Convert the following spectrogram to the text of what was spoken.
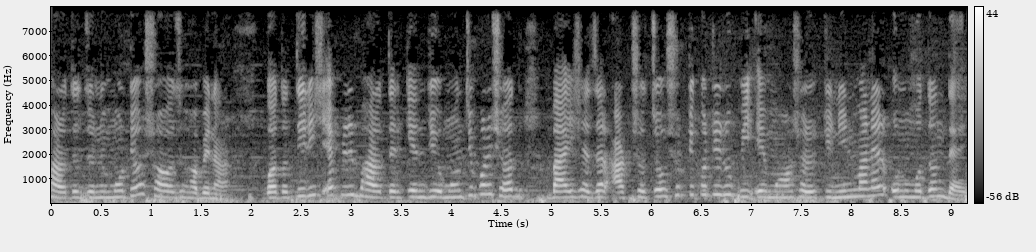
ভারতের জন্য মোটেও সহজ হবে না। গত তিরিশ এপ্রিল ভারতের কেন্দ্রীয় মন্ত্রিপরিষদ বাইশ হাজার আটশো চৌষট্টি কোটি রুপি এই মহাসড়কটি নির্মাণের অনুমোদন দেয়।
